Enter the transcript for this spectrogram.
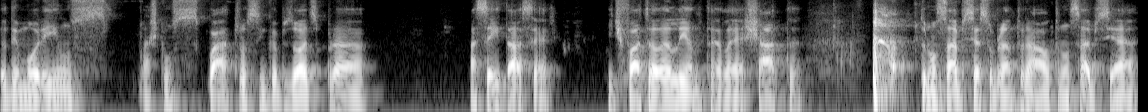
eu demorei uns, acho que uns quatro ou cinco episódios para aceitar a série. E de fato ela é lenta, ela é chata. Tu não sabe se é sobrenatural, tu não sabe se é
